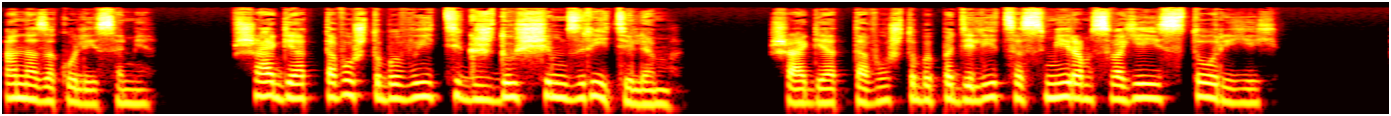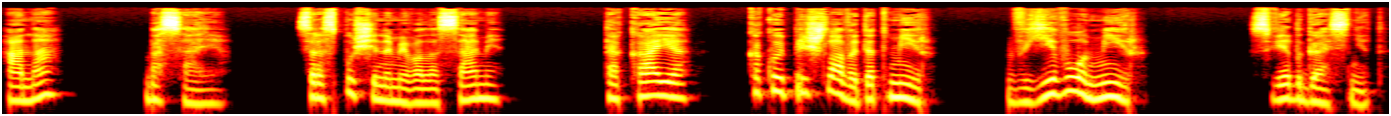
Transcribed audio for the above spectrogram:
она за кулисами. В шаге от того, чтобы выйти к ждущим зрителям. В шаге от того, чтобы поделиться с миром своей историей. Она — босая, с распущенными волосами. Такая, какой пришла в этот мир. В его мир. Свет гаснет.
